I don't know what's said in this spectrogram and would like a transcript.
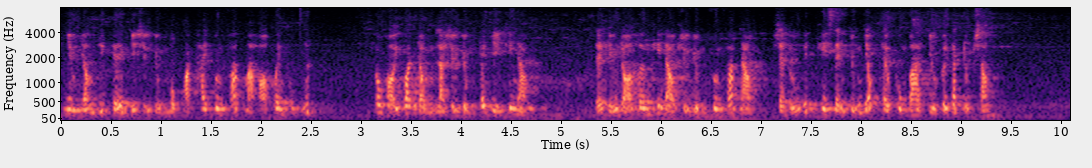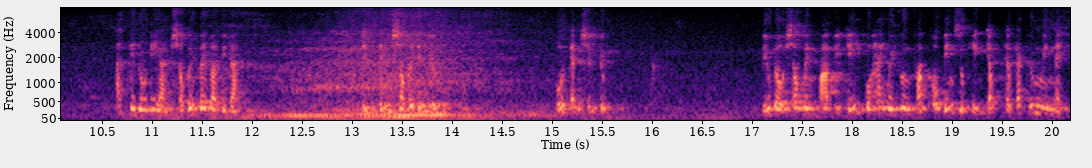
nhiều nhóm thiết kế chỉ sử dụng một hoặc hai phương pháp mà họ quen thuộc nhất. Câu hỏi quan trọng là sử dụng cái gì khi nào? Để hiểu rõ hơn khi nào sử dụng phương pháp nào sẽ hữu ích khi xem chúng dọc theo khung ba chiều với các trục sau. Acidonia so với Bevaviran định tính so với định lượng bối cảnh sử dụng. Biểu đồ sau minh họa vị trí của 20 phương pháp phổ biến xuất hiện dọc theo các thứ nguyên này.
